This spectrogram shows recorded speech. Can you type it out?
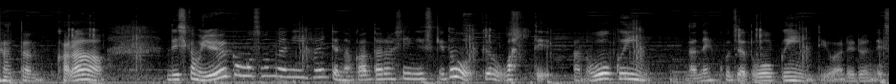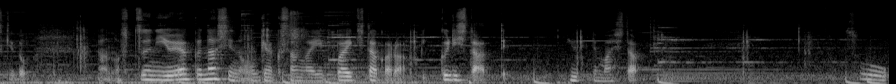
だったからでしかも予約もそんなに入ってなかったらしいんですけど今日わってあのウォークインだね。こちらとウォークインって言われるんですけどあの普通に予約なしのお客さんがいっぱい来たからびっくりしたって言ってました。そう。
